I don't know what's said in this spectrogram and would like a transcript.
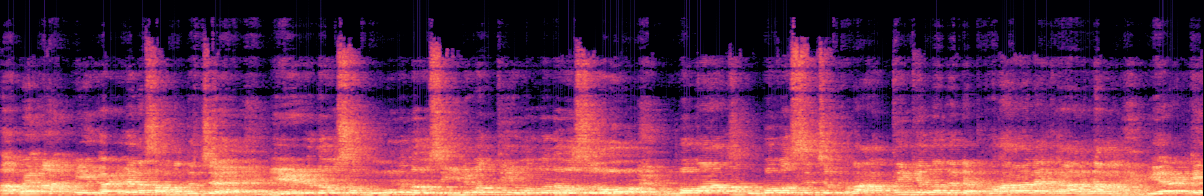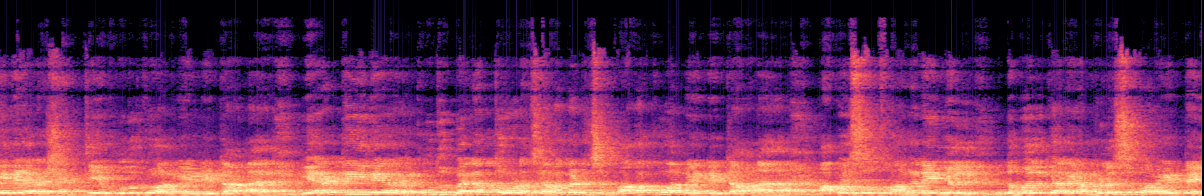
അവൻ ആത്മീയ ഘടകനെ സംബന്ധിച്ച് ഏഴ് ദിവസം മൂന്ന് ദിവസം ഇരുപത്തി ഒന്ന് ദിവസവും ഉപവാസ ഉപവസിച്ച് പ്രാർത്ഥിക്കുന്നതിന്റെ പ്രധാന കാരണം ഇരട്ടിയിലേറെ ശക്തിയെ പുതുക്കുവാൻ വേണ്ടിയിട്ടാണ്. ഇരട്ടിയിലേറെ പുതുബലത്തോടെ ചെവകടിച്ച് പറക്കുവാൻ വേണ്ടിയിട്ടാണ്. അവൻ സൂത്രം അങ്ങനെയെങ്കിൽ ഇത് പോലും വിളിച്ചു പറയട്ടെ.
